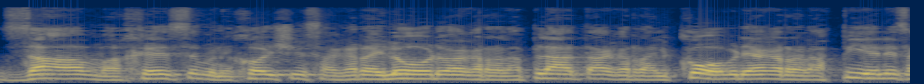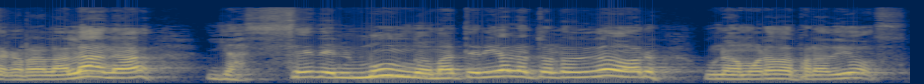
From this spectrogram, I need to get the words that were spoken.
Zav, agarra el oro, agarra la plata, agarra el cobre, agarra las pieles, agarra la lana y hacer el mundo material a tu alrededor una morada para Dios.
